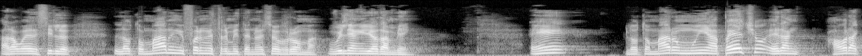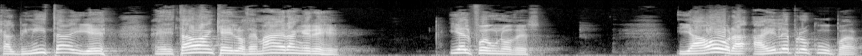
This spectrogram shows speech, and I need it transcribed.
Ahora voy a decirle, lo tomaron y fueron extremistas. No, eso es broma. William y yo también. Eh, lo tomaron muy a pecho, eran ahora calvinistas y eh, estaban que los demás eran herejes. Y él fue uno de esos. Y ahora a él le preocupa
